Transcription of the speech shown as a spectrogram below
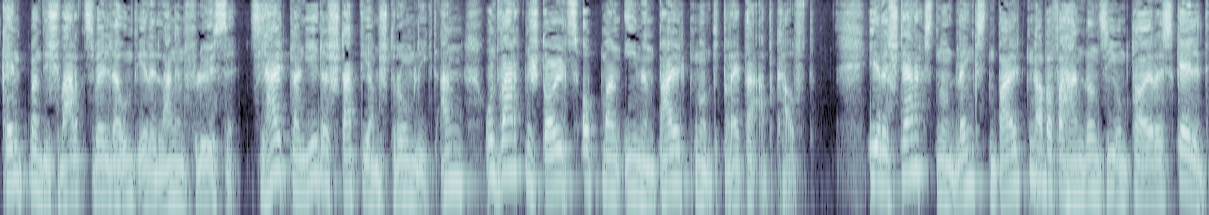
kennt man die Schwarzwälder und ihre langen Flöße. Sie halten an jeder Stadt, die am Strom liegt, an und warten stolz, ob man ihnen Balken und Bretter abkauft. Ihre stärksten und längsten Balken aber verhandeln sie um teures Geld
